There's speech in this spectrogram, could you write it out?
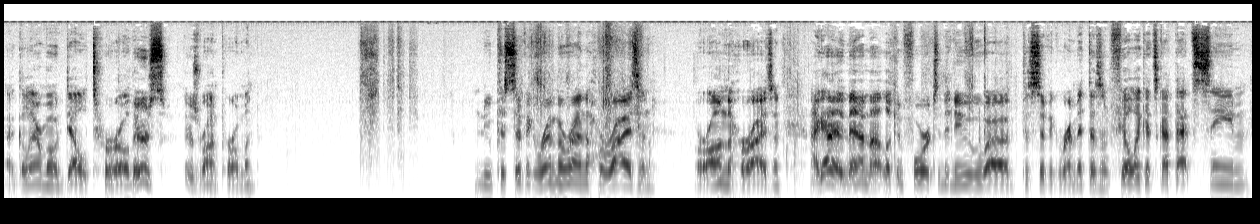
Uh, Guillermo del Toro. There's there's Ron Perlman. New Pacific Rim around the horizon, or on the horizon. I gotta admit, I'm not looking forward to the new uh, Pacific Rim. It doesn't feel like it's got that same.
